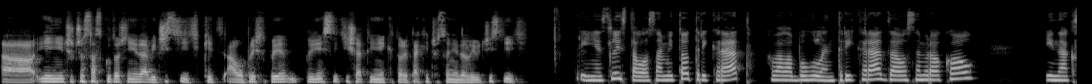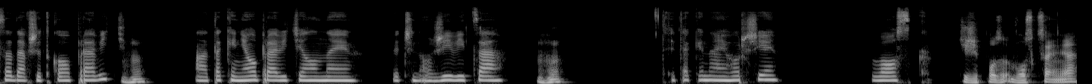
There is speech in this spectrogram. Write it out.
A je niečo, čo sa skutočne nedá vyčistiť? Keď, alebo prišli, pri- priniesli ti šaty niektoré také, čo sa nedali vyčistiť? Priniesli, stalo sa mi to trikrát, chvála Bohu len trikrát za 8 rokov, inak sa dá všetko opraviť, Uh-huh. Ale také neopraviteľné, väčšinou živica, Uh-huh. to je také najhoršie. Vosk. Čiže poz- vosk sa nedá?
